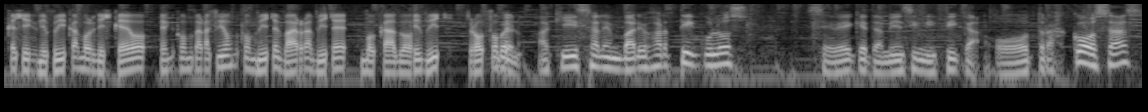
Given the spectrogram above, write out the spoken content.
que significa mordisqueo, en comparación con bite barra bite, bocado y bit, trozo. Bueno, aquí salen varios artículos. Se ve que también significa otras cosas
